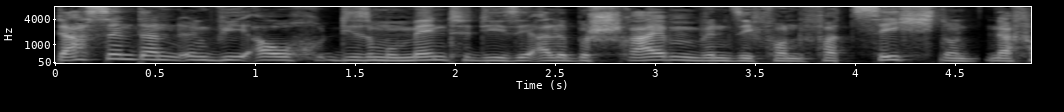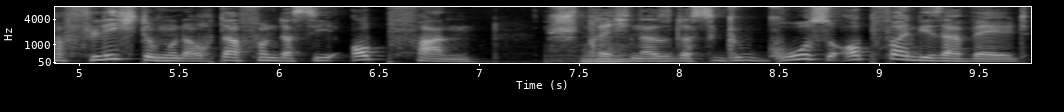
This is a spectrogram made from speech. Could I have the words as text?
das sind dann irgendwie auch diese Momente, die sie alle beschreiben, wenn sie von Verzicht und einer Verpflichtung und auch davon, dass sie opfern sprechen. Mhm. Also das große Opfer in dieser Welt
